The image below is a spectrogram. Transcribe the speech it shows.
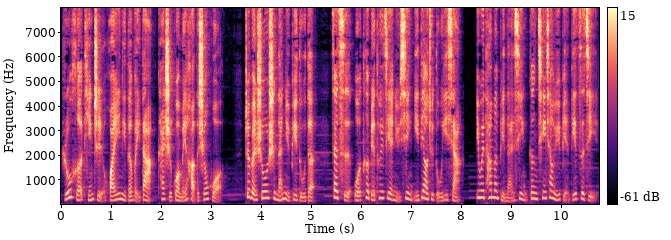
如何停止怀疑你的伟大，开始过美好的生活？这本书是男女必读的。在此，我特别推荐女性一定要去读一下，因为她们比男性更倾向于贬低自己。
